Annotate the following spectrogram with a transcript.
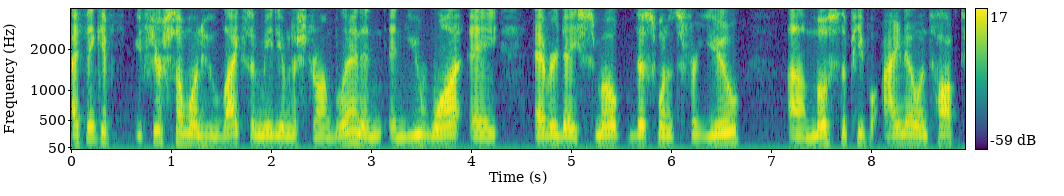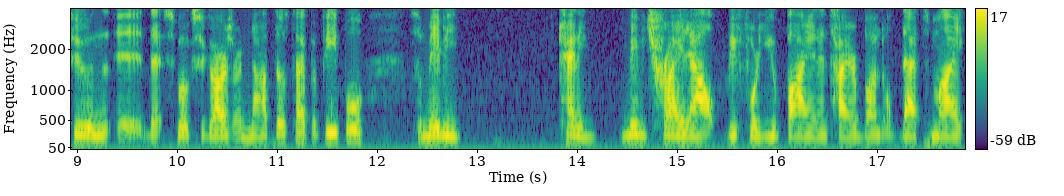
I think if if you're someone who likes a medium to strong blend and, and you want a everyday smoke, this one is for you. Um, most of the people I know and talk to and uh, that smoke cigars are not those type of people. So maybe kind of maybe try it out before you buy an entire bundle. That's my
